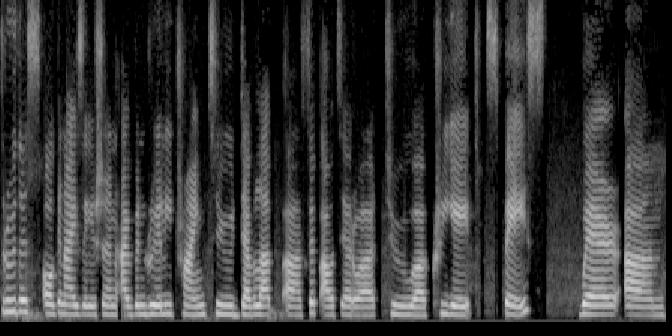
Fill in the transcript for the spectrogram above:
through this organization, I've been really trying to develop uh, FIP Aotearoa to uh, create space where um,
